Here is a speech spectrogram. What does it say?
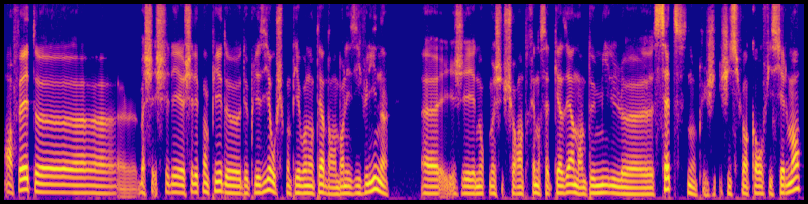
En fait, bah, chez, les, chez, les, pompiers de, plaisir, où je suis pompier volontaire dans, dans les Yvelines, j'ai donc moi, je suis rentré dans cette caserne en 2007, donc j'y suis encore officiellement.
